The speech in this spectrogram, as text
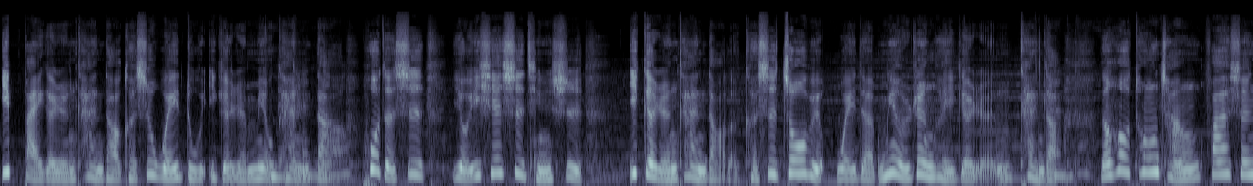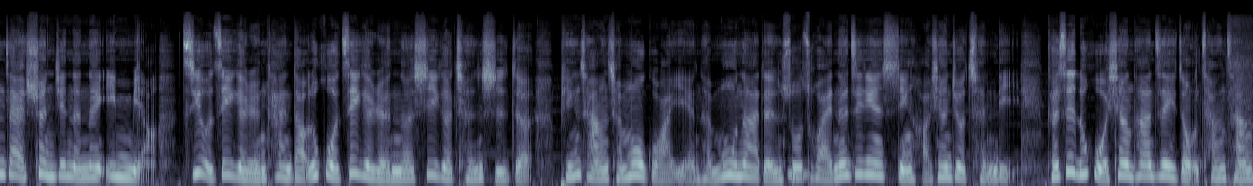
一百个人看到，嗯、可是唯独一个人没有看到，看到或者是有一些事情是一个人看到了，可是周围的没有任何一个人看到。看然后通常发生在瞬间的那一秒，只有这个人看到。如果这个人呢是一个诚实者，平常沉默寡言、很木讷的人说出来，那这件事情好像就成立。可是如果像他这种常常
